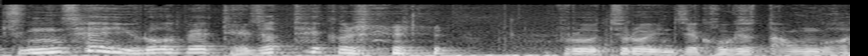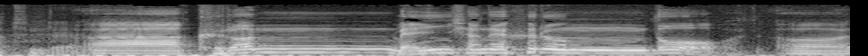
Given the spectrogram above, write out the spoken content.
중세 유럽의 대저택을 주로 주로 이제 거기서 따온 것 같은데. 아 그런 맨션의 흐름도 어,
